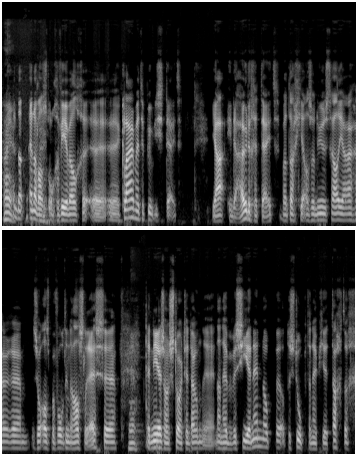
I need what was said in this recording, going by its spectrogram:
Oh ja. en, dan, en, dan, was het ongeveer wel ge, klaar met de publiciteit. Ja, in de huidige tijd, wat dacht je als er nu een straaljager, zoals bijvoorbeeld in de Hassler S, ja. neer zou storten, dan, dan hebben we CNN op, op de stoep. Dan heb je 80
